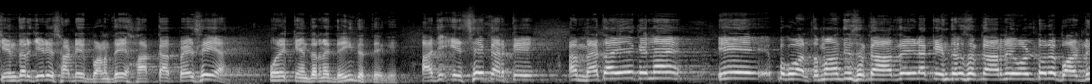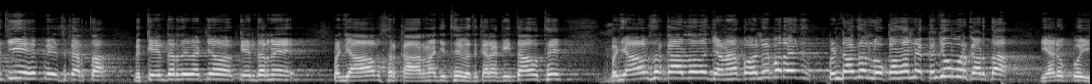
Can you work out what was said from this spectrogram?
ਕੇਂਦਰ ਜਿਹੜੇ ਸਾਡੇ ਬਣਦੇ ਹੱਕ ਆ ਪੈਸੇ ਆ ਉਹਨੇ ਕੇਂਦਰ ਨੇ ਨਹੀਂ ਦਿੱਤੇ ਗਏ। ਅੱਜ ਇਸੇ ਕਰਕੇ ਮੈਂ ਤਾਂ ਇਹ ਕਹਿਣਾ ਹੈ ਇਹ ਭਗਵੰਤ ਮਾਨ ਦੀ ਸਰਕਾਰ ਦੇ ਜਿਹੜਾ ਕੇਂਦਰ ਸਰਕਾਰ ਨੇ ਉਲਟੋ ਨੇ ਬਜਟ 'ਚ ਹੀ ਇਹ ਪੇਸ਼ ਕਰਤਾ ਵੀ ਕੇਂਦਰ ਦੇ ਵਿੱਚ ਕੇਂਦਰ ਨੇ ਪੰਜਾਬ ਸਰਕਾਰ ਨਾਲ ਜਿੱਥੇ ਵਿਤਕਰਾ ਕੀਤਾ, ਉੱਥੇ ਪੰਜਾਬ ਸਰਕਾਰ ਦਾ ਤਾਂ ਜਾਣਾ ਕੁਛ ਨਹੀਂ ਪਰ ਇਹ ਪਿੰਡਾਂ ਦੇ ਲੋਕਾਂ ਦਾ ਨੇ ਕੰਜੂਮਰ ਕਰਤਾ। ਯਾਰ ਕੋਈ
